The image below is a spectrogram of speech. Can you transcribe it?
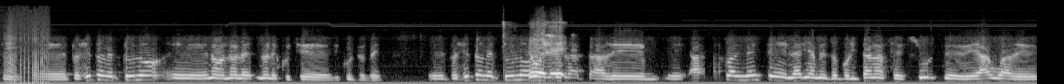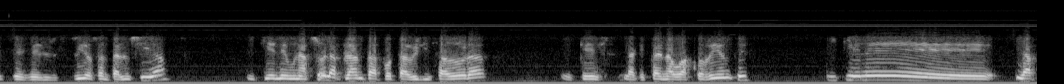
Sí, eh, el proyecto Neptuno, eh, no, no le, no le escuché, discúlpeme. El proyecto Neptuno se trata de, Actualmente el área metropolitana se surte de agua desde el río Santa Lucía, y tiene una sola planta potabilizadora, eh, que es la que está en Aguas Corrientes, y tiene la,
